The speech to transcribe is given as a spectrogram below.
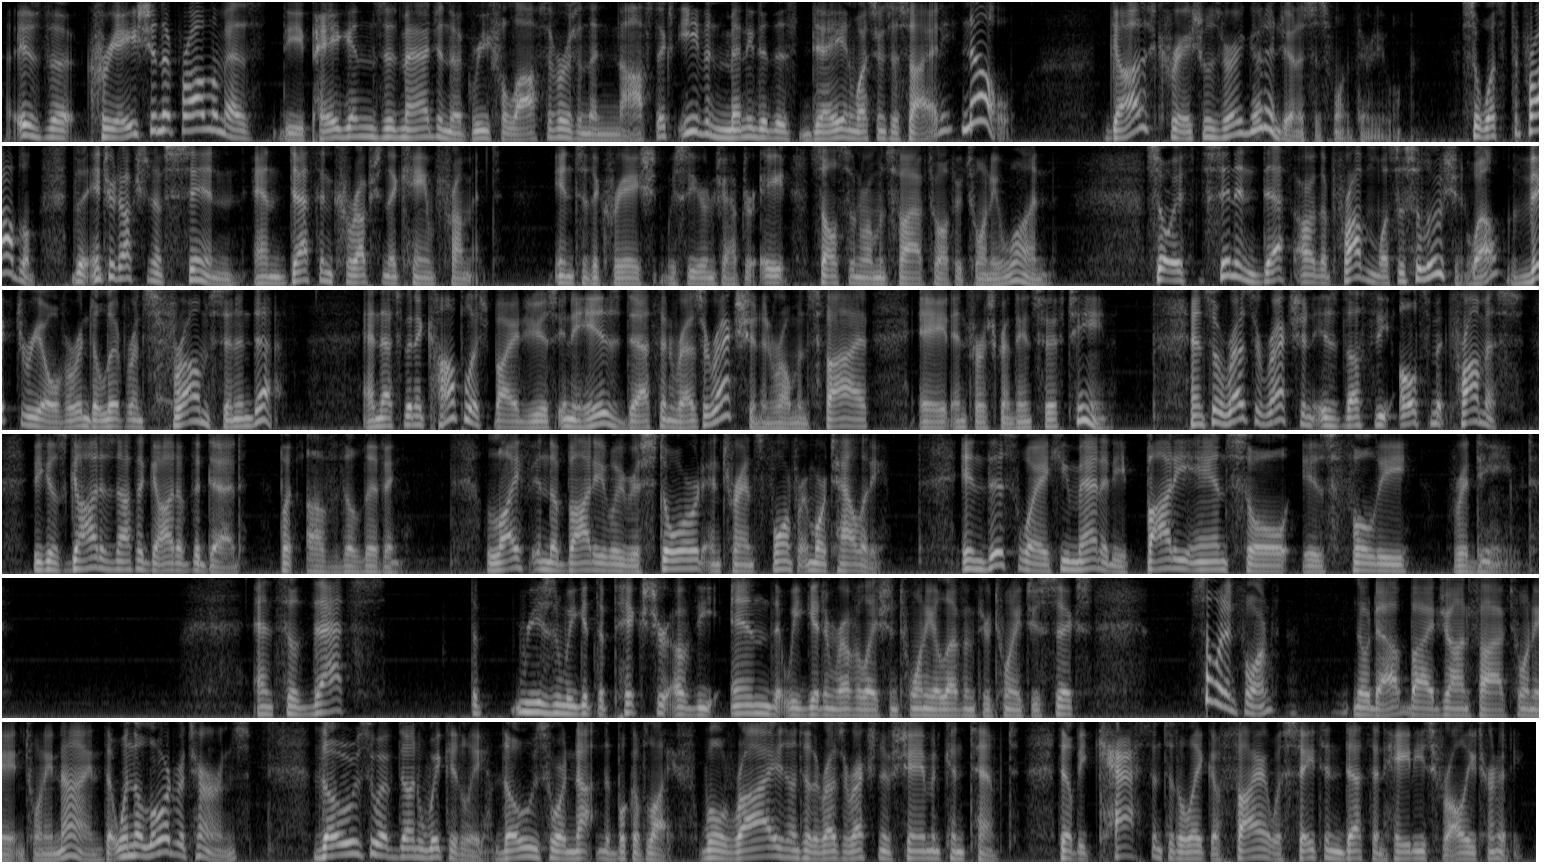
Is the creation the problem, as the pagans imagine, the Greek philosophers and the Gnostics, even many to this day in Western society? No. God's creation was very good in Genesis 1:31. So what's the problem? The introduction of sin and death and corruption that came from it into the creation. We see here in chapter 8, it's also in Romans 5, 12 through 21. So if sin and death are the problem, what's the solution? Well, victory over and deliverance from sin and death. And that's been accomplished by Jesus in his death and resurrection in Romans 5, 8, and 1 Corinthians 15. And so resurrection is thus the ultimate promise, because God is not the God of the dead, but of the living life in the body will be restored and transformed for immortality. In this way, humanity, body and soul, is fully redeemed. And so that's the reason we get the picture of the end that we get in Revelation 2011 through 22 6. Somewhat informed, no doubt, by John 5 28 and 29, that when the Lord returns, those who have done wickedly, those who are not in the book of life, will rise unto the resurrection of shame and contempt. They'll be cast into the lake of fire with Satan, death, and Hades for all eternity.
